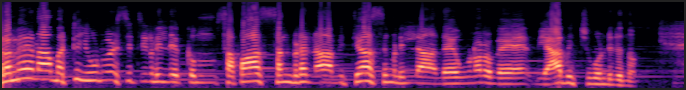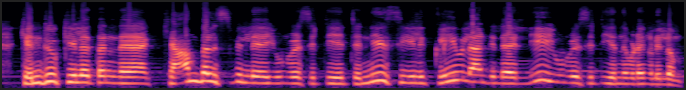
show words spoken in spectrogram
ക്രമേണ മറ്റു യൂണിവേഴ്സിറ്റികളിലേക്കും സഭാ സംഘടനാ വ്യത്യാസങ്ങളില്ലാതെ ഉണർവ് വ്യാപിച്ചുകൊണ്ടിരുന്നു. കെൻഡുക്കിയിലെ തന്നെ ക്യാമ്പൽസ്വില്ലെ യൂണിവേഴ്സിറ്റി ടെന്നീസിയിൽ ക്ലീവ്ലാൻഡിലെ ലീ യൂണിവേഴ്സിറ്റി എന്നിവിടങ്ങളിലും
